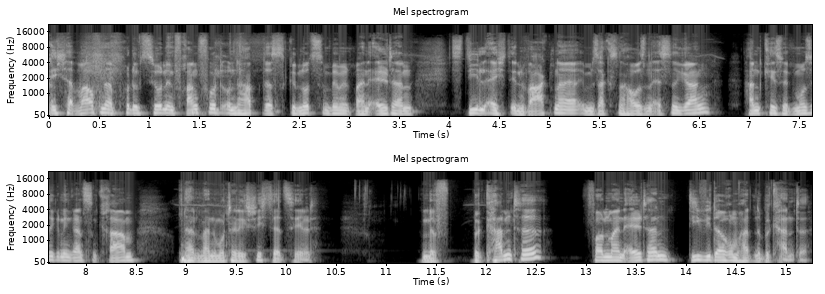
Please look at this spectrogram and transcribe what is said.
ich war auf einer Produktion in Frankfurt und habe das genutzt und bin mit meinen Eltern stilecht in Wagner im Sachsenhausen essen gegangen. Handkäse mit Musik und den ganzen Kram. Und hat meine Mutter die Geschichte erzählt. Eine Bekannte von meinen Eltern, die wiederum hat eine Bekannte.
